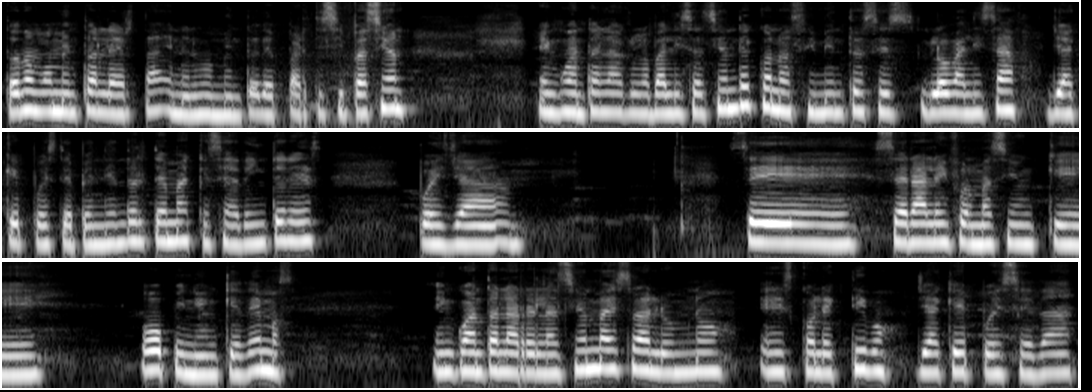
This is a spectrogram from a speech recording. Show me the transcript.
todo momento alerta en el momento de participación. En cuanto a la globalización de conocimientos es globalizado, ya que pues dependiendo del tema que sea de interés, pues ya se, será la información que o opinión que demos. En cuanto a la relación maestro-alumno es colectivo, ya que pues se da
